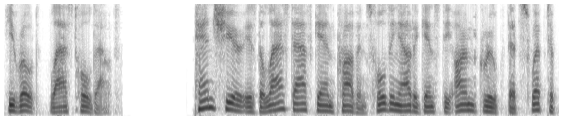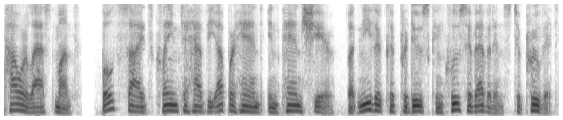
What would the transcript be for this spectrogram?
he wrote, last holdout. Panjshir is the last Afghan province holding out against the armed group that swept to power last month, both sides claimed to have the upper hand in Panjshir but neither could produce conclusive evidence to prove it.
